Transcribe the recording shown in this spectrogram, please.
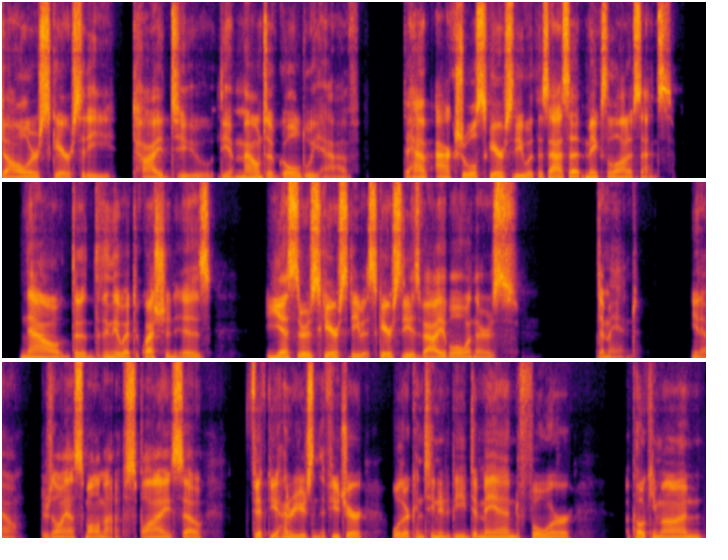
dollar scarcity tied to the amount of gold we have. To have actual scarcity with this asset makes a lot of sense. Now, the, the thing that we have to question is yes, there is scarcity, but scarcity is valuable when there's demand. You know, there's only a small amount of supply. So 50, 100 years in the future, will there continue to be demand for a Pokemon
